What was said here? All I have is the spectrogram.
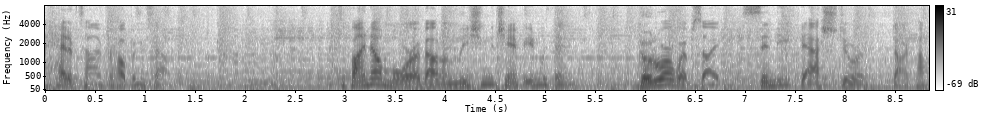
ahead of time for helping us out. To find out more about unleashing the champion within, go to our website, cindy-stewart.com.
